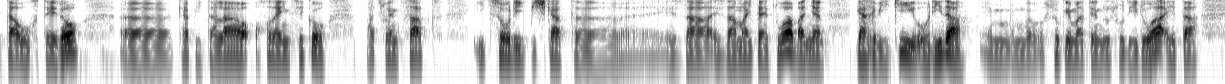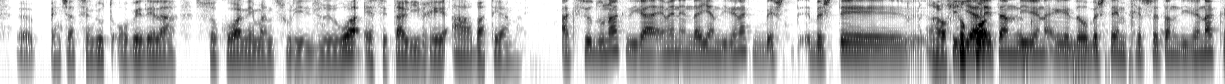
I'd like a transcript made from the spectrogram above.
eta urtero uh, kapitala hor daintzeko. Batzuentzat, itzori pixkat uh, ez, da, ez da maitaetua, baina garbiki hori da, zuk ematen duzu dirua, eta Eh, pentsatzen dut obedela zokoan eman zuri dirua, ez eta libre A batean. Akziodunak dira hemen endaian direnak, beste, beste filialetan direnak, edo beste enpresetan direnak,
